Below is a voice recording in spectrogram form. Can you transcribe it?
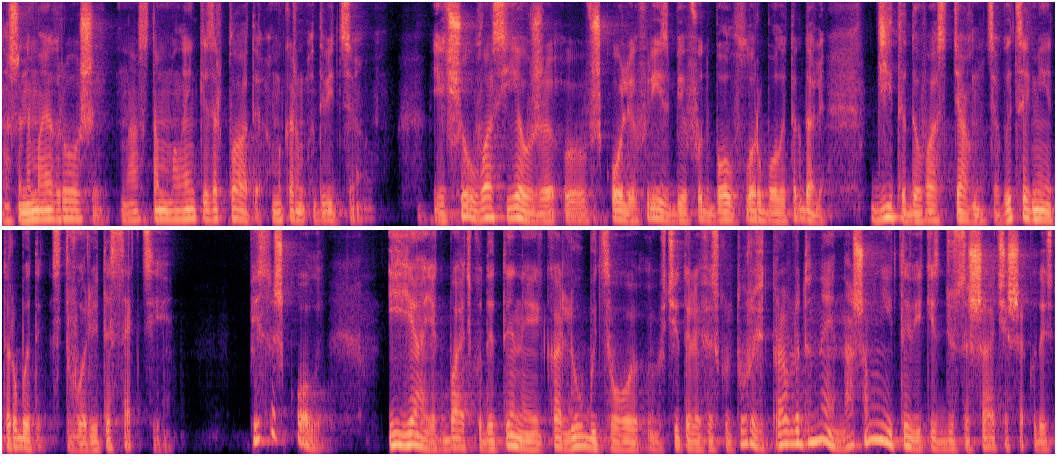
у нас же немає грошей, у нас там маленькі зарплати. А ми кажемо: дивіться, якщо у вас є вже в школі фрізбі, футбол, флорбол і так далі, діти до вас тягнуться, ви це вмієте робити, створюйте секції після школи. І я, як батько дитини, яка любить свого вчителя фізкультури, відправлю до неї. Нащо мені йти в якісь ДЮСШ чи ще кудись?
